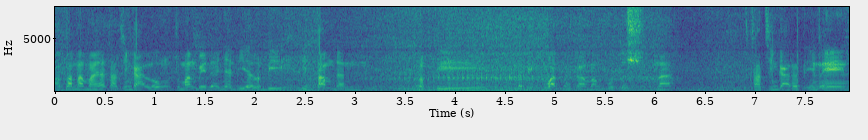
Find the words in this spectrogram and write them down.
apa namanya cacing kalung cuman bedanya dia lebih hitam dan lebih lebih kuat ya gampang putus. Nah cacing karet ini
